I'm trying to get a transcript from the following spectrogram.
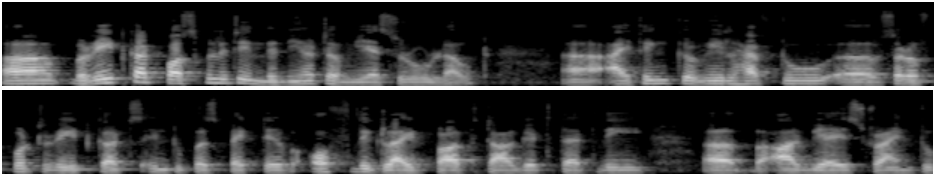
Uh, rate cut possibility in the near term, yes, ruled out. Uh, I think we'll have to uh, sort of put rate cuts into perspective of the glide path target that the uh, RBI is trying to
